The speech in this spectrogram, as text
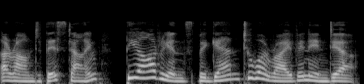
Around this time, the Aryans began to arrive in India.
